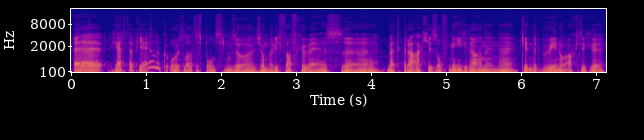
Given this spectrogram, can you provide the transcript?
Eh, Gert, heb jij eigenlijk ooit laten sponsoren, zo Jean-Marie Faf-gewijs, met kraagjes of meegedaan in eh kinderbueno-achtige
